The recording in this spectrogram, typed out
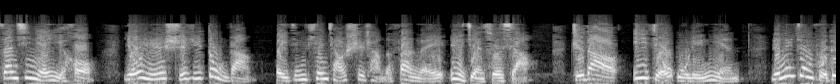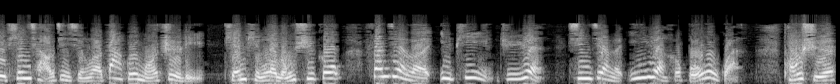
三七年以后，由于时局动荡，北京天桥市场的范围日渐缩小。直到一九五零年，人民政府对天桥进行了大规模治理，填平了龙须沟，翻建了一批影剧院，新建了医院和博物馆，同时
